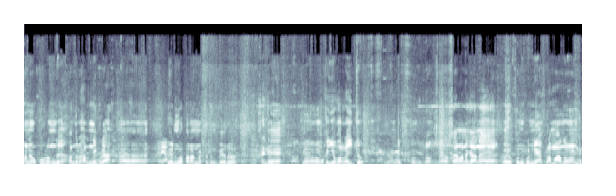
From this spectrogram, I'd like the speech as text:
అనే ఒక ఊరు ఉంది అగ్రహారం దగ్గర వేణుగోపాల్ అనమాట అతని పేరు. అంటే ఒక యువ రైతు. అంటే వ్యవసాయం అనగానే కొన్ని కొన్ని ప్రమాదం అంటే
